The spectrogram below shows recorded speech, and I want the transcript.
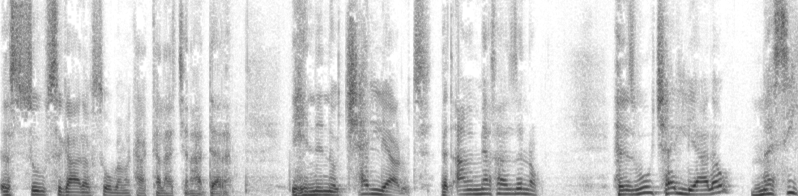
እሱ ስጋ ለብሶ በመካከላችን አደረ። ይህንን ነው ቸል ያሉት። በጣም የሚያሳዝን ነው። ህዝቡ ቸል ያለው መሲህ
